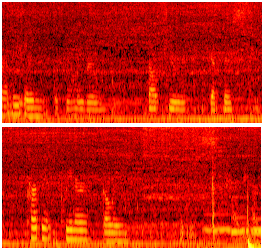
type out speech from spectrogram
currently in the family room, about to get this carpet cleaner going. This is how we are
